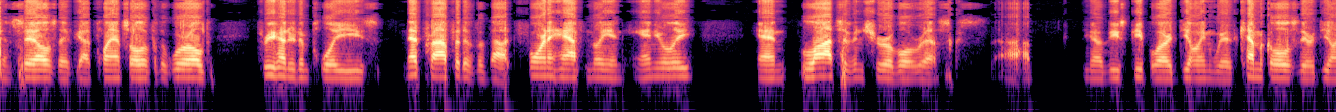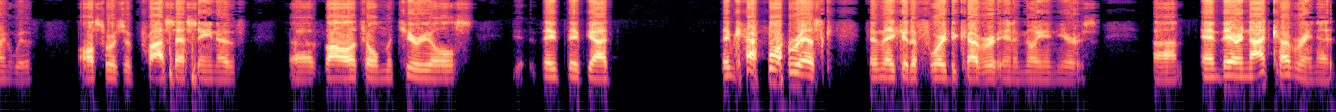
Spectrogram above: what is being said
in sales. They've got plants all over the world, 300 employees, net profit of about 4.5 million annually, and lots of insurable risks. Uh, you know, these people are dealing with chemicals. They're dealing with all sorts of processing of uh, volatile materials. They, they've got they've got more risk than they could afford to cover in a million years, um, and they're not covering it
